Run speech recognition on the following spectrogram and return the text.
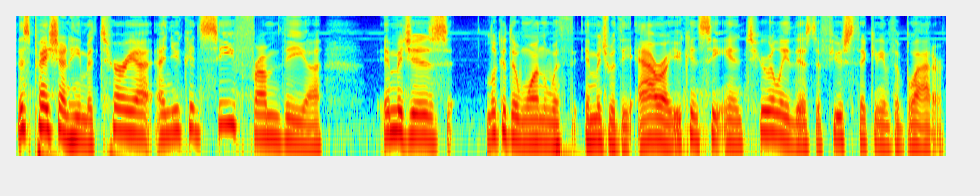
This patient hematuria, and you can see from the uh, images look at the one with image with the arrow, you can see anteriorly there's diffuse thickening of the bladder.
